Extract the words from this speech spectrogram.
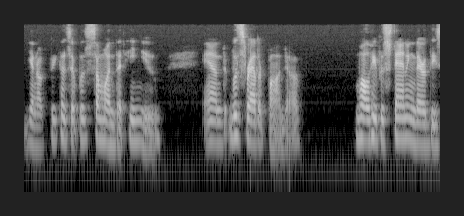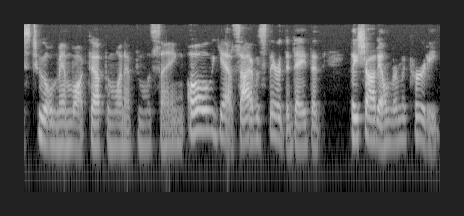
you know, because it was someone that he knew and was rather fond of. While he was standing there, these two old men walked up, and one of them was saying, Oh, yes, I was there the day that they shot Elmer McCurdy.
